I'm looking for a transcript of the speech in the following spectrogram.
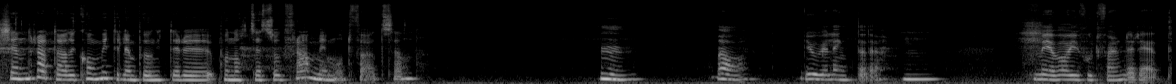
Kände du att du hade kommit till en punkt där du på något sätt såg fram emot födseln? Mm. Ja, jo jag längtade. Mm. Men jag var ju fortfarande rädd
